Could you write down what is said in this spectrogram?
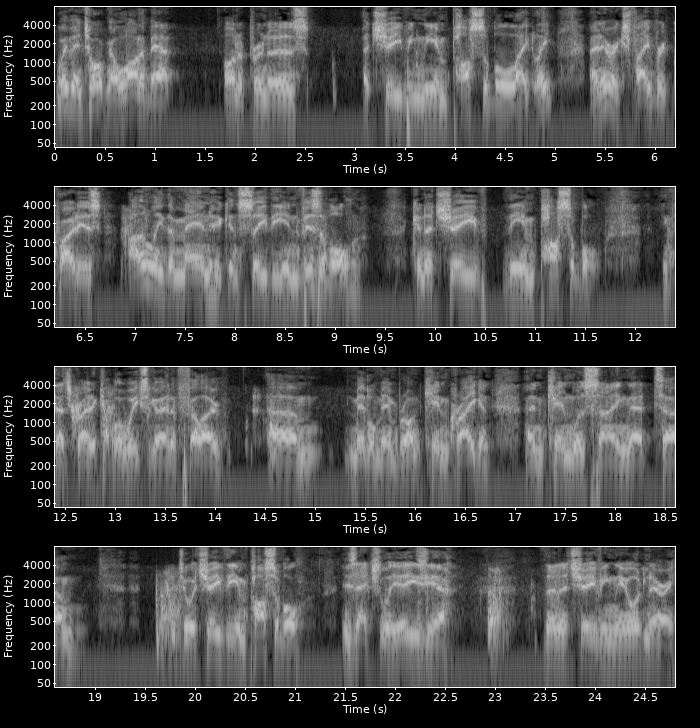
We've been talking a lot about entrepreneurs achieving the impossible lately, and Eric's favourite quote is Only the man who can see the invisible can achieve the impossible. I think that's great. A couple of weeks ago, I had a fellow um, Metal member on, Ken Cragen, and Ken was saying that um, to achieve the impossible is actually easier than achieving the ordinary.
